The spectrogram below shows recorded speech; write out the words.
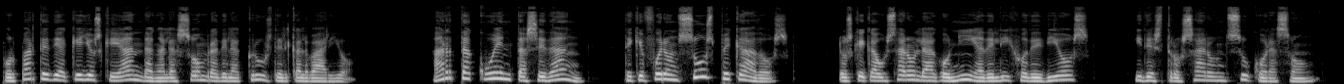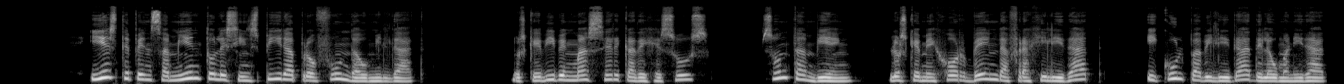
por parte de aquellos que andan a la sombra de la cruz del Calvario. Harta cuenta se dan de que fueron sus pecados los que causaron la agonía del Hijo de Dios y destrozaron su corazón y este pensamiento les inspira profunda humildad. Los que viven más cerca de Jesús son también los que mejor ven la fragilidad y culpabilidad de la humanidad,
